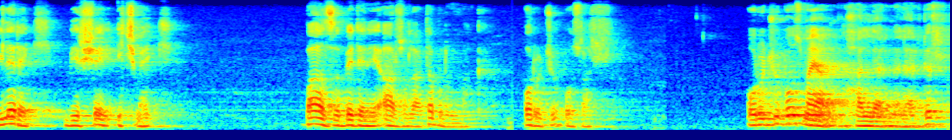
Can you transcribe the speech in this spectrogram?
bilerek bir şey içmek, bazı bedeni arzularda bulunmak orucu bozar. Orucu bozmayan haller nelerdir?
